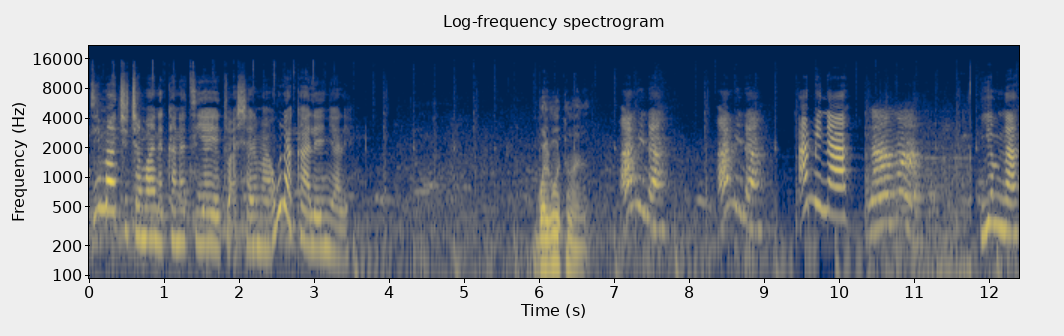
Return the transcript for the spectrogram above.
dima chichamane kana tiya yetu ashalma wula kale nyale Bolmo tamana. amina amina amina nama yemna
